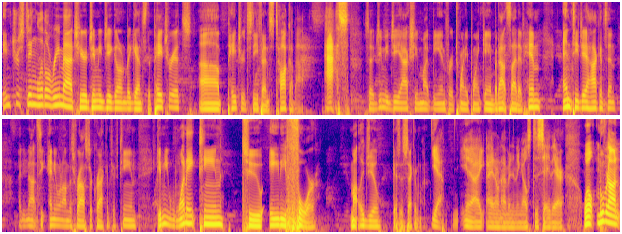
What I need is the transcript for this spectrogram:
interesting little rematch here. Jimmy G going against the Patriots. Uh, Patriots defense, talk about ass. So Jimmy G actually might be in for a 20 point game. But outside of him and TJ Hockenson, I do not see anyone on this roster cracking 15. Give me 118 to 84. Motley Jew gets a second one. Yeah, yeah, I, I don't have anything else to say there. Well, moving on,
